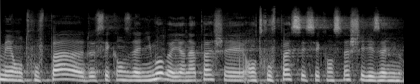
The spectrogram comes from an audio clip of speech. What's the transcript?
mais on ne trouve pas de séquences d'animaux, bah, y a pas on ne trouve pas ces séquences-là chez les animaux.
